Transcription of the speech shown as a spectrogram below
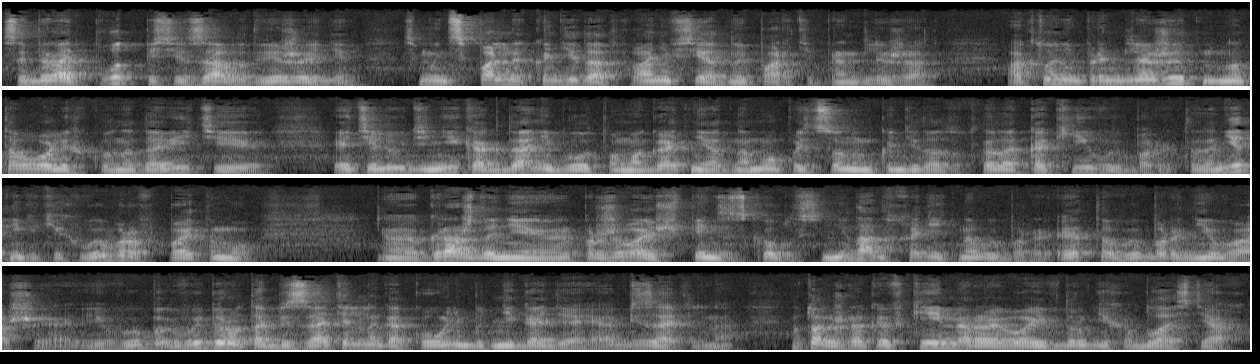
собирать подписи за выдвижение с муниципальных кандидатов, а они все одной партии принадлежат. А кто не принадлежит, на того легко надавить, и эти люди никогда не будут помогать ни одному оппозиционному кандидату. Тогда какие выборы? Тогда нет никаких выборов, поэтому Э, граждане, проживающие в Пензенской области, не надо ходить на выборы. Это выборы не ваши. И выберут обязательно какого-нибудь негодяя. Обязательно. Ну, так же, как и в Кемерово и в других областях.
